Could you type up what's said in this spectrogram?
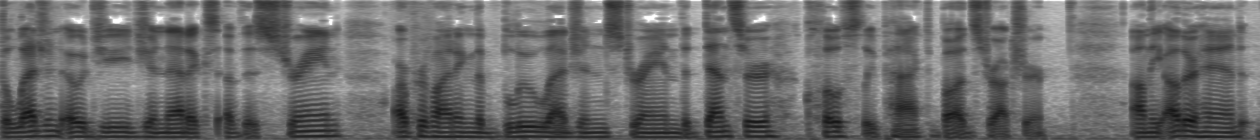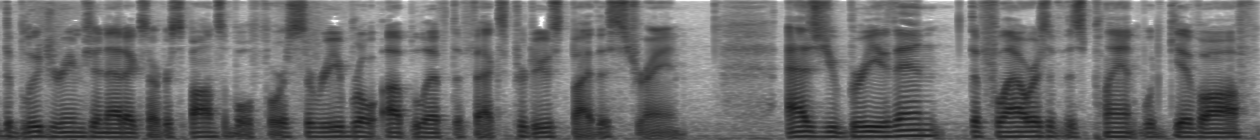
The Legend OG genetics of this strain are providing the Blue Legend strain the denser, closely packed bud structure. On the other hand, the Blue Dream genetics are responsible for cerebral uplift effects produced by this strain. As you breathe in, the flowers of this plant would give off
